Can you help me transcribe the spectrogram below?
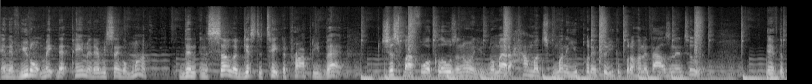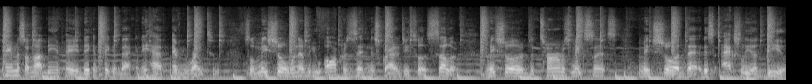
And if you don't make that payment every single month, then the seller gets to take the property back just by foreclosing on you. No matter how much money you put into it, you can put a hundred thousand into it. If the payments are not being paid, they can take it back and they have every right to. So make sure whenever you are presenting this strategy to a seller, make sure the terms make sense, make sure that it's actually a deal.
